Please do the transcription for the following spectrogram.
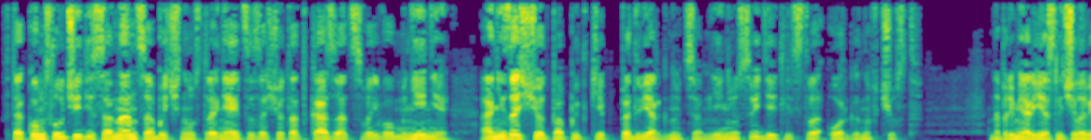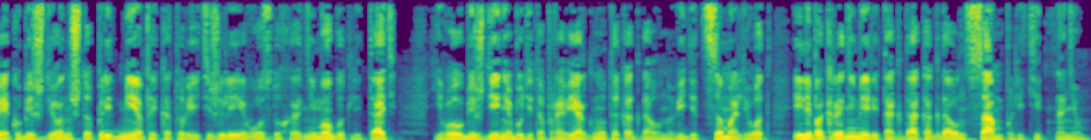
В таком случае диссонанс обычно устраняется за счет отказа от своего мнения, а не за счет попытки подвергнуть сомнению свидетельства органов чувств. Например, если человек убежден, что предметы, которые тяжелее воздуха, не могут летать, его убеждение будет опровергнуто, когда он увидит самолет, или, по крайней мере, тогда, когда он сам полетит на нем.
